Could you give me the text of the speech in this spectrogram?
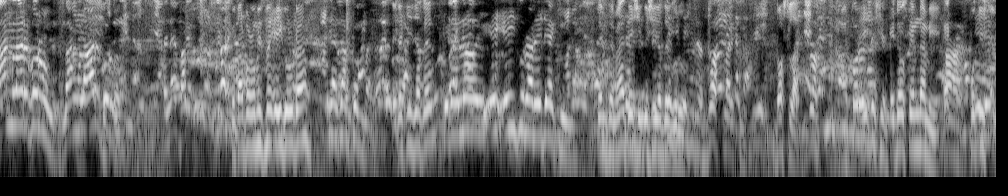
বাংলার গরু বাংলার গরু। তো তারপর রমিস ভাই এই গরুটা? এটার দাম কম ভাই। এটা কি জাতের? এটা হলো এই এই গরু আর এটা কি সেম সেম হ্যাঁ দেশি দেশি জাতের গরু। দেশি, দেশি, দশ লাখ। দশ লাখ। দশ আচ্ছা, খরচ দেশের এটাও সেম দামি এক হ্যাঁ, পঁচিশ এটা-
